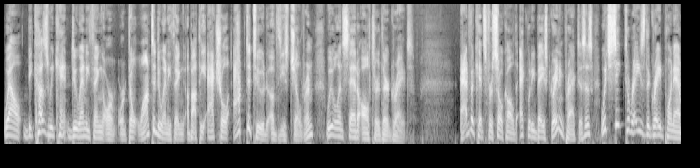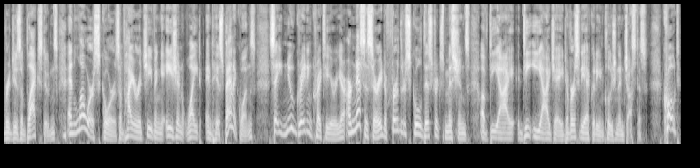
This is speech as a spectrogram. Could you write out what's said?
well, because we can't do anything or, or don't want to do anything about the actual aptitude of these children, we will instead alter their grades advocates for so-called equity-based grading practices, which seek to raise the grade point averages of black students and lower scores of higher achieving Asian, white, and Hispanic ones, say new grading criteria are necessary to further school districts' missions of DI, DEIJ, diversity, equity, inclusion, and justice. Quote,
